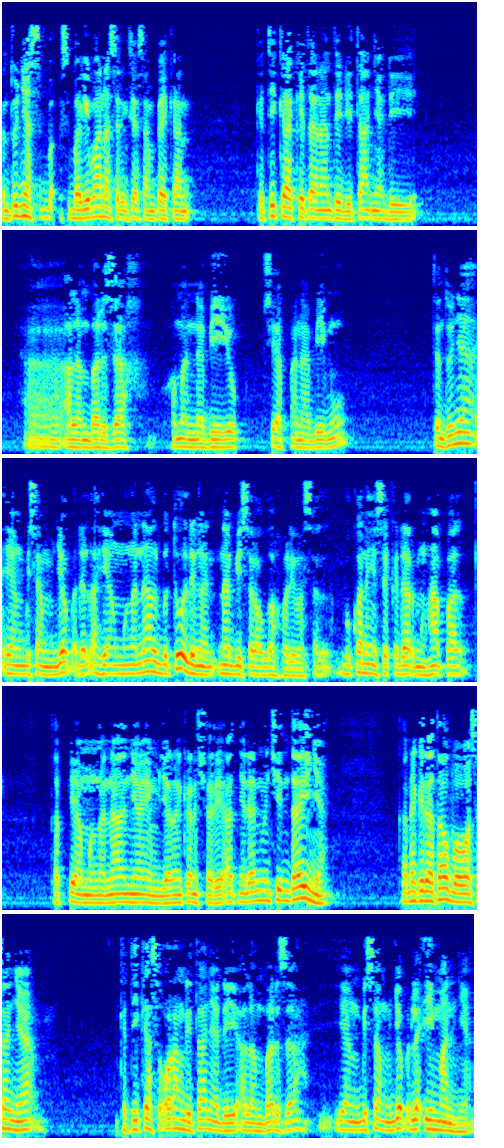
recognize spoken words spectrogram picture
Tentunya sebagaimana sering saya sampaikan, ketika kita nanti ditanya di uh, alam barzakh, "Waman nabiyuk?" Siapa nabimu? Tentunya yang bisa menjawab adalah yang mengenal betul dengan Nabi Shallallahu Alaihi Wasallam, bukan yang sekedar menghafal, tapi yang mengenalnya, yang menjalankan syariatnya dan mencintainya. Karena kita tahu bahwasanya ketika seorang ditanya di alam barzah, yang bisa menjawab adalah imannya.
